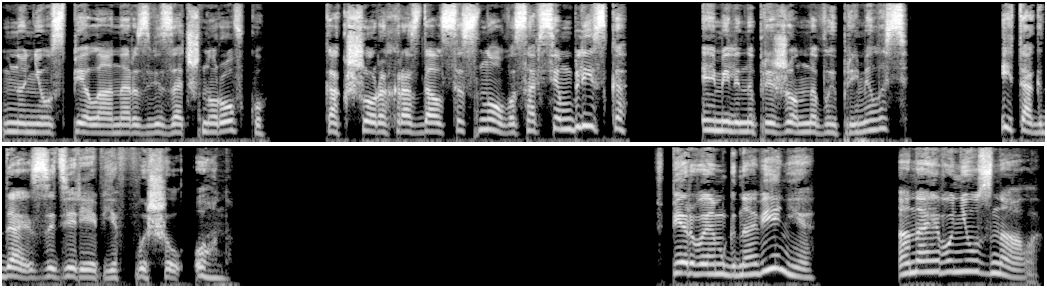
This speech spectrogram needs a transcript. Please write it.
Но не успела она развязать шнуровку, как шорох раздался снова, совсем близко. Эмили напряженно выпрямилась, и тогда из-за деревьев вышел он. В первое мгновение она его не узнала.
